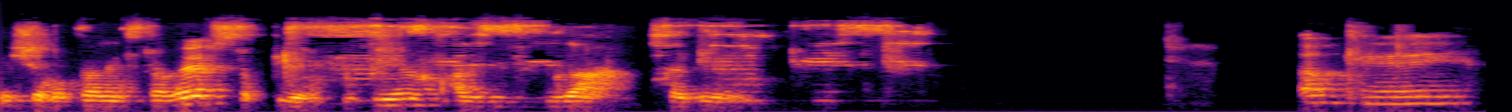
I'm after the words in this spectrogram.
מי שרוצה להצטרף, ספיר, ספיר על זמן, חגים. Okay.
